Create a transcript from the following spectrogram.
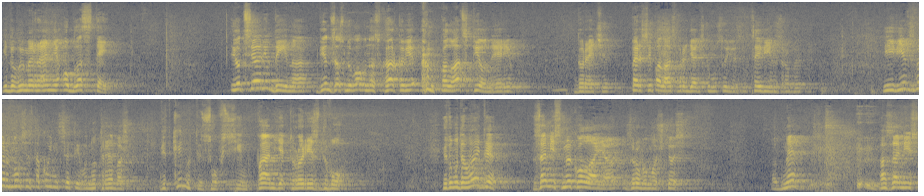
і до вимирання областей. І от ця людина, він заснував у нас в Харкові палац піонерів. До речі, перший палац в Радянському Союзі. Це він зробив. І він звернувся з такою ініціативою. Ну треба ж відкинути зовсім пам'ять про Різдво. І тому давайте замість Миколая зробимо щось одне, а замість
